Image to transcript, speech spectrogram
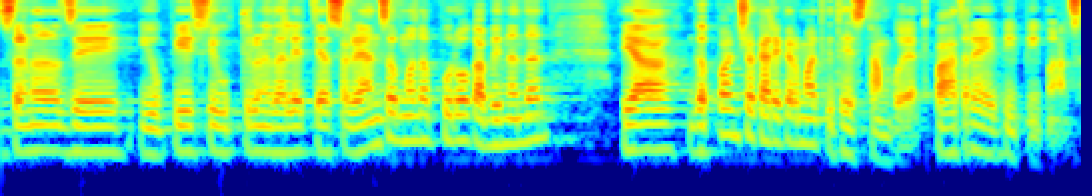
जण जे यू पी एस सी उत्तीर्ण झाले त्या सगळ्यांचं मनपूर्वक अभिनंदन. या गप्पांच्या कार्यक्रमात इथेच थांबूयात. पाहत राहा बी पी माझा.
